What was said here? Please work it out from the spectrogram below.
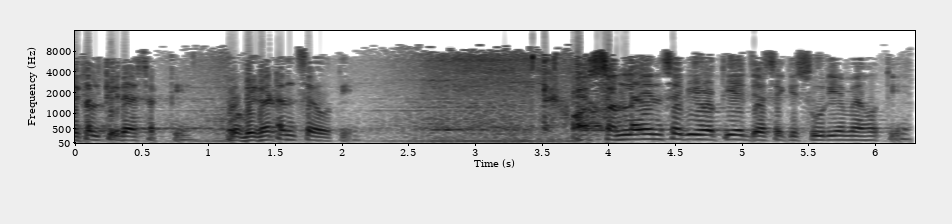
निकलती रह सकती है। वो विघटन से होती है। और संलयन से भी होती है, जैसे कि सूर्य में होती है।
